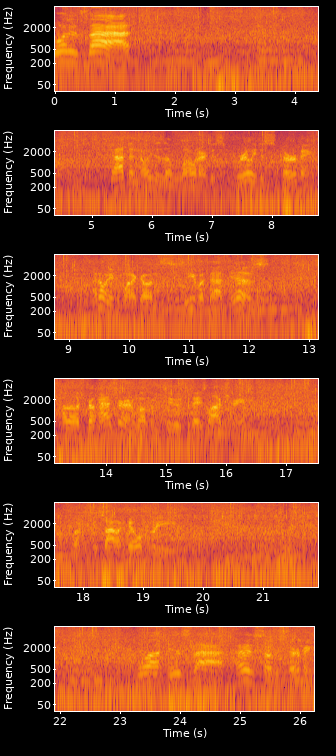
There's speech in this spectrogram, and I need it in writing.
What is that? God, the noises alone are just really disturbing. I don't even want to go and see what that is. Hello, Strutmaster, and welcome to today's live stream. Welcome to Silent Hill 3. What is that? That is so disturbing.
